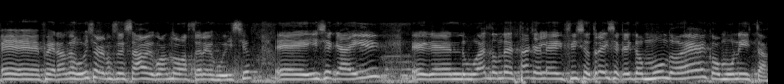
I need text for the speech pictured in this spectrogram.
Eh, esperando el juicio, que no se sabe cuándo va a ser el juicio. Eh, dice que ahí, en el lugar donde está, que el edificio 3, dice que todo el mundo es comunista,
